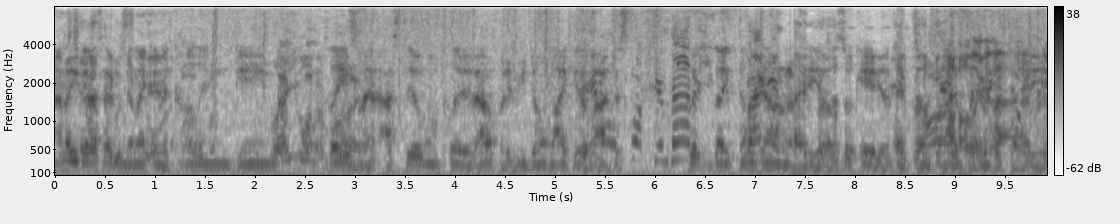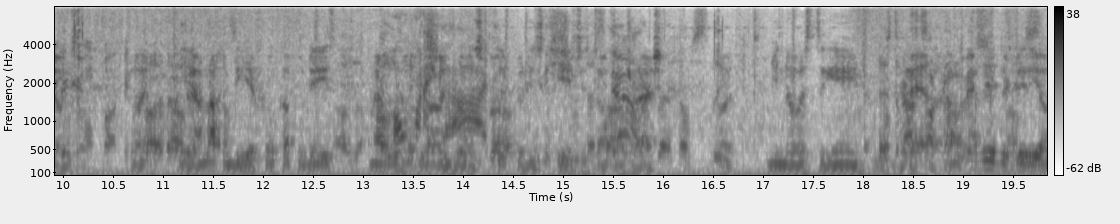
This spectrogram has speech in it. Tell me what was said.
I know you guys haven't been liking the culling game play, but I still gonna put it out. But if you don't like it a lot, just put like thumbs down on the video. It's okay if y'all do thumbs down if you like the videos. But yeah, I'm not gonna be here for a couple days, and I really hope y'all enjoy this clip of these kids just talking trash. But you know, it's the game. I, I did the video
